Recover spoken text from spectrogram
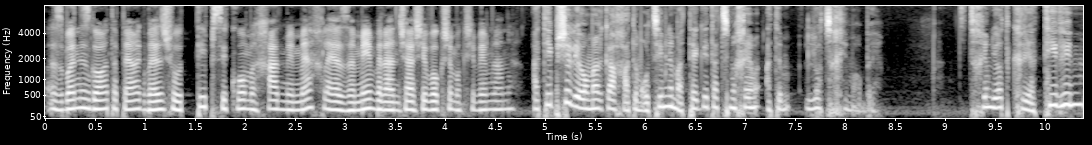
אז בואי נסגור את הפרק באיזשהו טיפ סיכום אחד ממך ליזמים ולאנשי השיווק שמקשיבים לנו. הטיפ שלי אומר ככה, אתם רוצים למתג את עצמכם, אתם לא צריכים הרבה. צריכים להיות קריאטיביים,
